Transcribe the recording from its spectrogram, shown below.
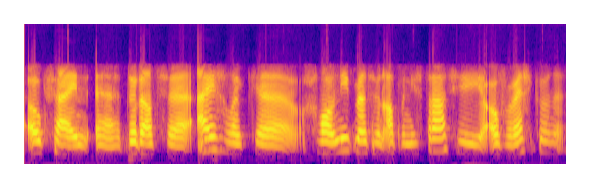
ook zijn doordat ze eigenlijk gewoon niet met hun administratie overweg kunnen.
